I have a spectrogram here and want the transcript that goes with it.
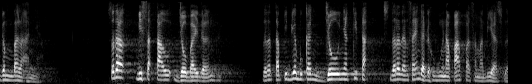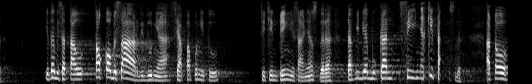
gembalaannya. Saudara bisa tahu Joe Biden, saudara, tapi dia bukan Joe-nya kita. Saudara dan saya nggak ada hubungan apa-apa sama dia, saudara. Kita bisa tahu tokoh besar di dunia, siapa pun itu, Xi Jinping misalnya, saudara, tapi dia bukan si-nya kita, saudara. Atau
